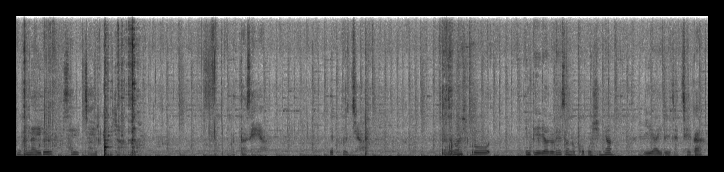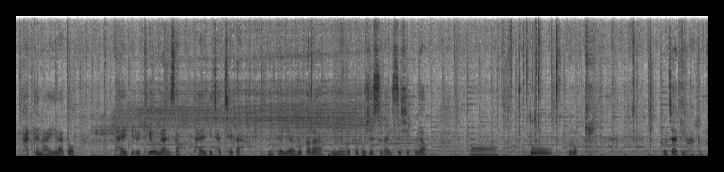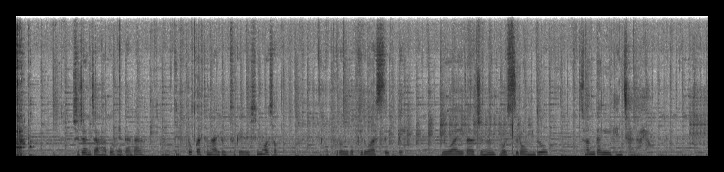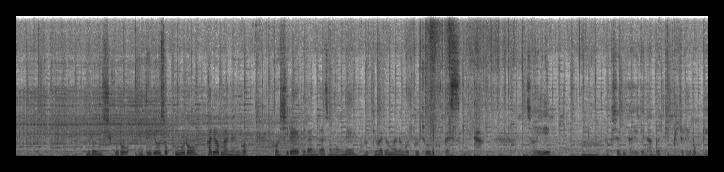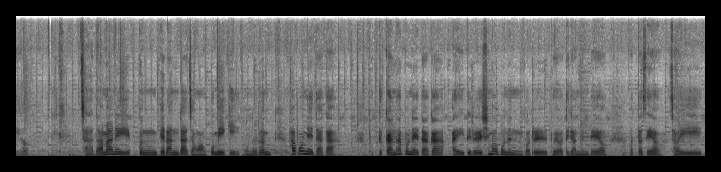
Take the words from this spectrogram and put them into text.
또한 아이를 살짝 이렇게 올려놓고 어떠세요? 예쁘죠? 이런 식으로 인테리어를 해서 놓고 보시면 이 아이들 자체가 같은 아이라도 달기를 키우면서 달기 자체가 인테리어 효과가 있는 것도 보실 수가 있으시고요. 어, 또 이렇게 도자기 화분, 주전자 화분에다가 이렇게 똑같은 아이를 두 개를 심어서 옆으로 이렇게 놓았을 때 이 아이가 주는 멋스러움도 상당히 괜찮아요. 이런 식으로 인테리어 소품으로 활용하는 것, 거실의 베란다 정원에 그렇게 활용하는 것도 좋을 것 같습니다. 저희 어, 럭셔리 다육에도 한번 DP를 해볼게요. 자, 나만의 예쁜 베란다 정원 꾸미기. 오늘은 화분에다가 독특한 화분에다가 아이들을 심어보는 것을 보여드렸는데요. 어떠세요? 저희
